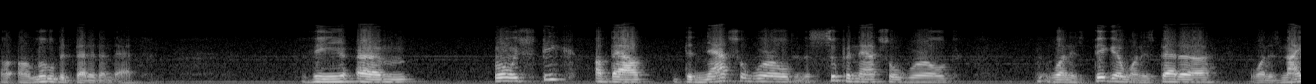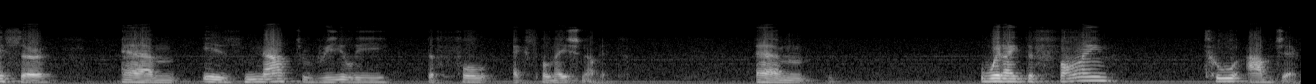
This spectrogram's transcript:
a, a little bit better than that. The um, when we speak about the natural world and the supernatural world, one is bigger, one is better, one is nicer, um, is not really the full explanation of it. Um, when I define two objects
